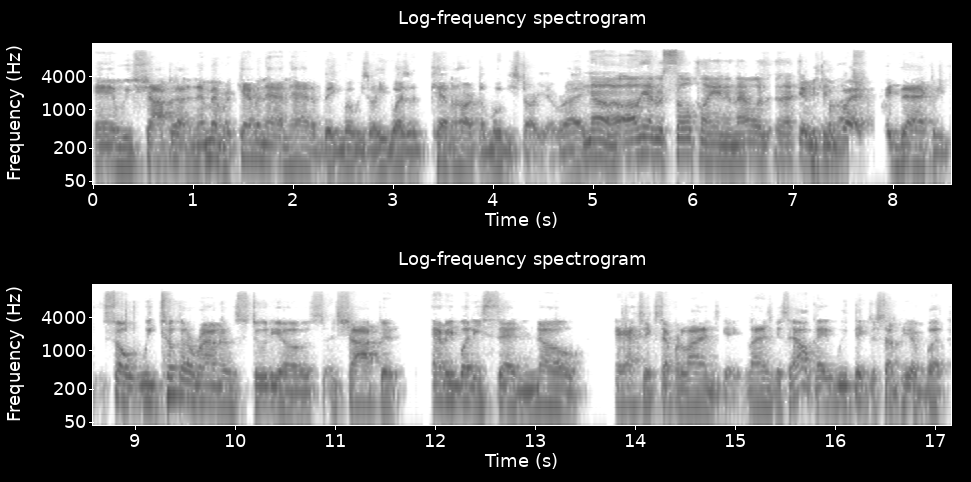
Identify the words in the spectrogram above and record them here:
and we shopped it out. And I remember Kevin hadn't had a big movie, so he wasn't Kevin Hart, the movie star yet, right? No, all he had was Soul Plane, and that was that didn't do much. Exactly. So we took it around in the studios and shopped it, everybody said no, actually, except for Lionsgate. Lionsgate said, okay, we think there's something here. But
